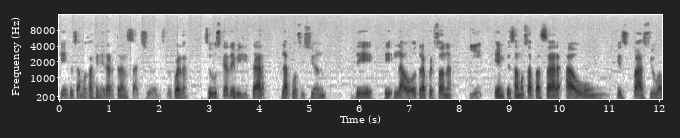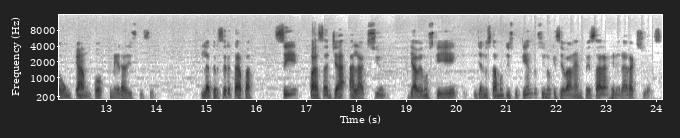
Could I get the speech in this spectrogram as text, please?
Que empezamos a generar transacciones. ¿Recuerdan? Se busca debilitar la posición de eh, la otra persona y empezamos a pasar a un espacio, a un campo de mera discusión. La tercera etapa se pasa ya a la acción. Ya vemos que ya no estamos discutiendo, sino que se van a empezar a generar acciones.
